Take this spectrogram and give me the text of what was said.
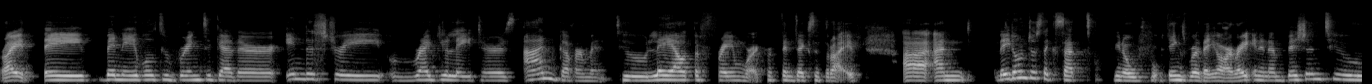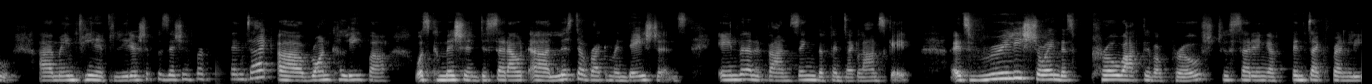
right? They've been able to bring together industry, regulators, and government to lay out the framework for fintechs to thrive. Uh, and they don't just accept you know things where they are right? In an ambition to uh, maintain its leadership position for fintech uh, Ron Kalifa was commissioned to set out a list of recommendations aimed at advancing the fintech landscape. It's really showing this proactive approach to setting a fintech friendly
